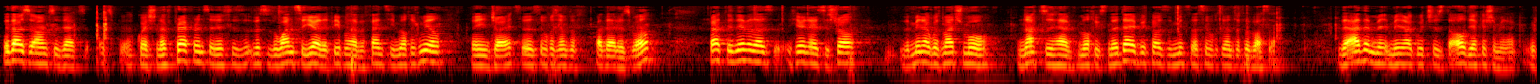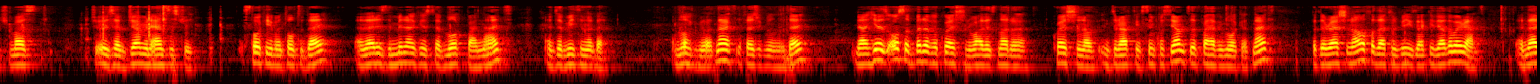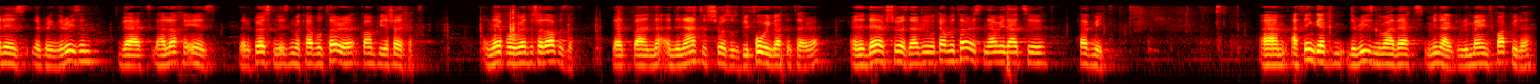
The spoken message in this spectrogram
For those who answer that, it's a question of preference, and if this is, this is once a year that people have a fancy milchik meal, they enjoy it, so there's Simchas Yom Tov by that as well. But nevertheless, here in Eretz Yisrael, the minhag was much more not to have milchiks in the day because the mitzvah of Simchas Yom Tov lebasa. The other mi- minhag, which is the old Yekkishe minhag, which most Jews have German ancestry, still keep until today, and that is the minhag is to have milk by night and to have meat in the day. A milk meal at night, a fleshik meal in the day. Now here's also a bit of a question why there's not a question of interrupting Simchas Yom Tov by having milk at night, but the rationale for that would be exactly the other way around. And that is, they bring the reason that the halacha is that a person who isn't Makabal Torah can't be a sheikhet. And therefore we want to show the opposite. That by the night of Shavuos was before we got the Torah, and the day of Shavuos now being Makabal Torah, so now we're allowed to have meat. Um, I think that the reason why that minhag remains popular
